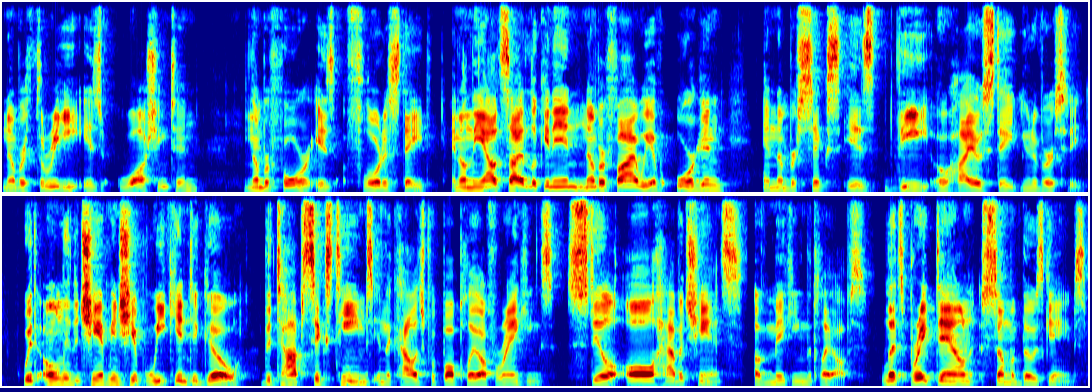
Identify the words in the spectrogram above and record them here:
Number three is Washington. Number four is Florida State. And on the outside looking in, number five, we have Oregon. And number six is The Ohio State University. With only the championship weekend to go, the top six teams in the college football playoff rankings still all have a chance of making the playoffs. Let's break down some of those games.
